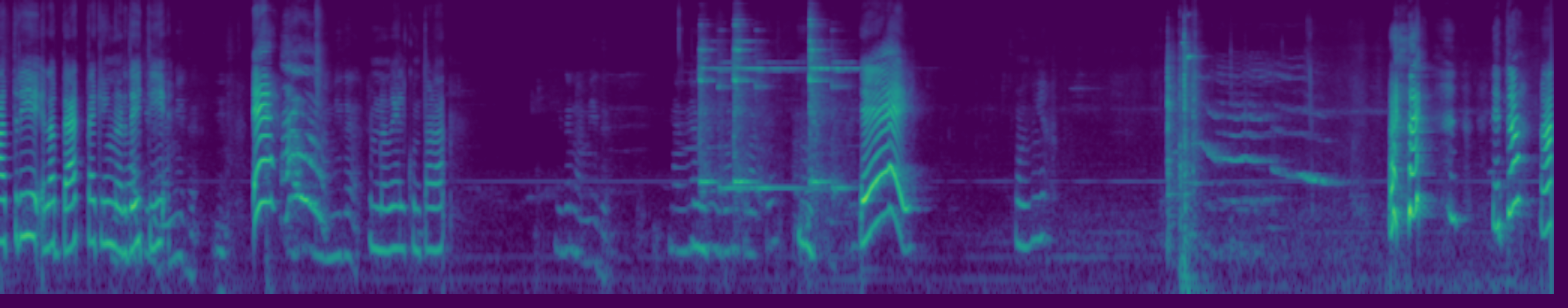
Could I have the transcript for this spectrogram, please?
ರಾತ್ರಿ ಎಲ್ಲ ಬ್ಯಾಕ್ ಪ್ಯಾಕಿಂಗ್ ನಡೆದೈತಿ ಏ ನಮ್ಮ ನವೆ ಅಲ್ಲಿ ಕುಂತಾಳ. ಏಯ್! ಇತ್ತು? ಹಾ.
